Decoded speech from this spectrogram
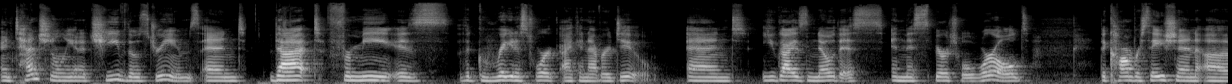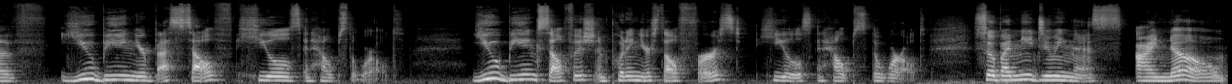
intentionally and achieve those dreams. And that for me is the greatest work I can ever do. And you guys know this in this spiritual world. The conversation of you being your best self heals and helps the world. You being selfish and putting yourself first heals and helps the world. So, by me doing this, I know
